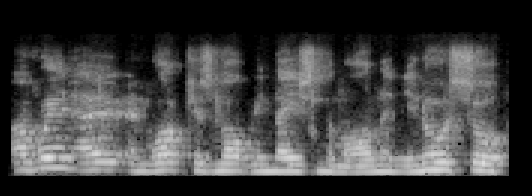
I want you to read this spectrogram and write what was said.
I've went out and work has not been nice in the morning, you know. So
